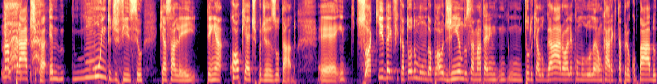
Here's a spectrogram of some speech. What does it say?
na prática é muito difícil que essa lei tenha qualquer tipo de resultado. É, só que daí fica todo mundo aplaudindo, sai matéria em, em tudo que é lugar, olha como o Lula é um cara que está preocupado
